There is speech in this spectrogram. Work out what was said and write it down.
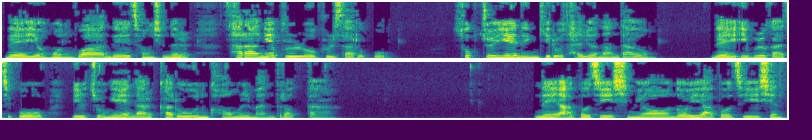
내 영혼과 내 정신을 사랑의 불로 불사르고 속죄의 능기로 단련한 다음 내 입을 가지고 일종의 날카로운 검을 만들었다. 내 아버지이시며 너희 아버지이신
